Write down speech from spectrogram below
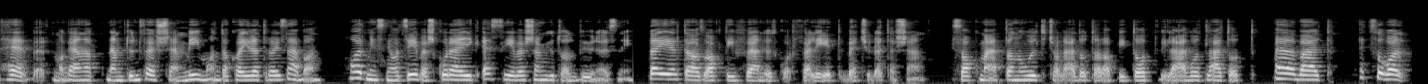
Herbert magának nem tűnt fel semmi Mandaka életrajzában? 38 éves koráig eszébe sem jutott bűnözni. Beélte az aktív felnőttkor felét becsületesen. Szakmát tanult, családot alapított, világot látott, elvált, egy szóval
